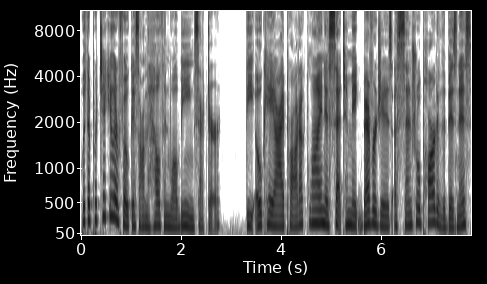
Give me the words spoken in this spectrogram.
with a particular focus on the health and well being sector. The OKI product line is set to make beverages a central part of the business,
